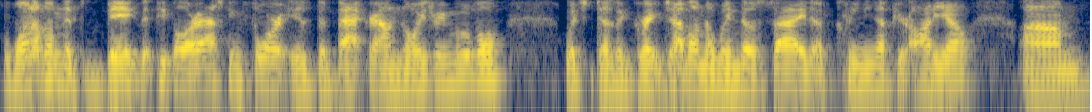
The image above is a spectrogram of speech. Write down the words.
one of them that's big that people are asking for is the background noise removal, which does a great job on the Windows side of cleaning up your audio. Um,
